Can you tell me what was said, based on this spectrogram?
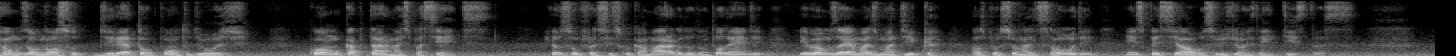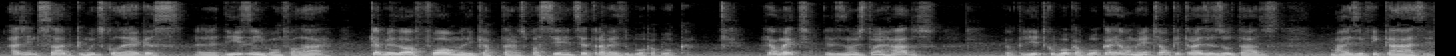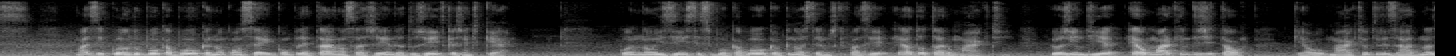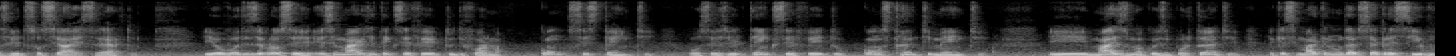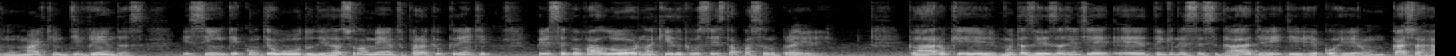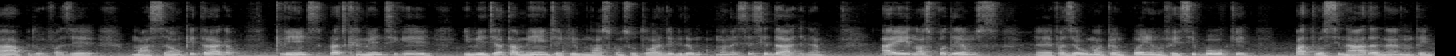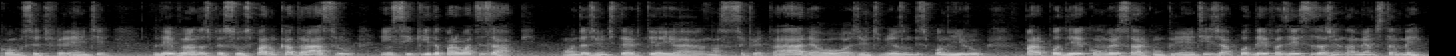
Vamos ao nosso direto ao ponto de hoje. Como captar mais pacientes. Eu sou Francisco Camargo, do Odontolend, e vamos aí a mais uma dica aos profissionais de saúde, em especial aos cirurgiões dentistas. A gente sabe que muitos colegas é, dizem e vão falar que a melhor forma de captar os pacientes é através do boca a boca. Realmente, eles não estão errados. Eu acredito que o boca a boca realmente é o que traz resultados mais eficazes. Mas e quando o boca a boca não consegue completar a nossa agenda do jeito que a gente quer? Quando não existe esse boca a boca, o que nós temos que fazer é adotar o marketing. E hoje em dia é o marketing digital, que é o marketing utilizado nas redes sociais, certo? E eu vou dizer para você, esse marketing tem que ser feito de forma consistente, ou seja, ele tem que ser feito constantemente. E mais uma coisa importante é que esse marketing não deve ser agressivo, no marketing de vendas e sim de conteúdo, de relacionamento, para que o cliente perceba valor naquilo que você está passando para ele. Claro que muitas vezes a gente é, tem que necessidade aí de recorrer a um caixa rápido, fazer uma ação que traga clientes praticamente que imediatamente aqui no nosso consultório devido a uma necessidade, né? Aí nós podemos é, fazer alguma campanha no Facebook patrocinada, né? Não tem como ser diferente levando as pessoas para um cadastro em seguida para o WhatsApp, onde a gente deve ter aí a nossa secretária ou a gente mesmo disponível para poder conversar com o cliente e já poder fazer esses agendamentos também.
